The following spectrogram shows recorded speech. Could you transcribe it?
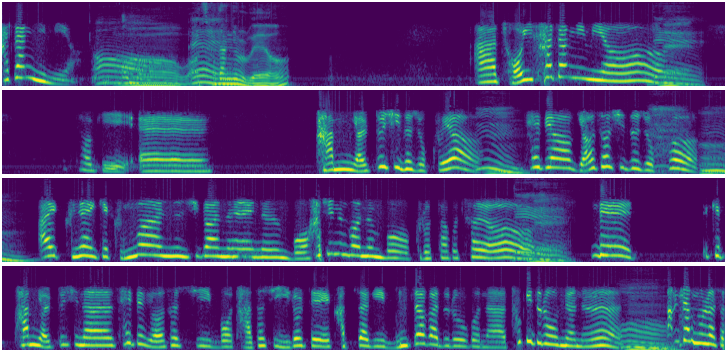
사장님이요. 어, 와, 네. 사장님을 왜요? 아, 저희 사장님이요. 네. 저기, 에, 밤 12시도 좋고요. 음. 새벽 6시도 좋고. 음. 아이, 그냥 이렇게 근무하는 시간에는 뭐 하시는 거는 뭐 그렇다고 쳐요. 네. 근데 이렇게 밤 12시나 새벽 6시, 뭐 5시 이럴 때 갑자기 문자가 들어오거나 톡이 들어오면은 어. 깜짝 놀라서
